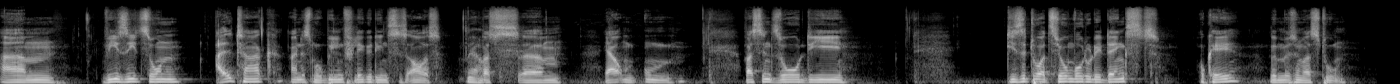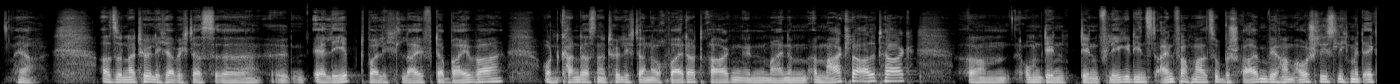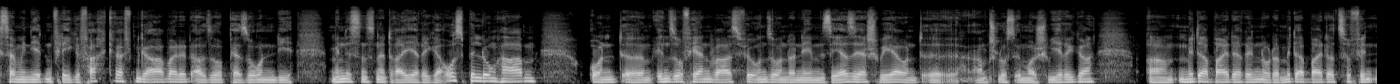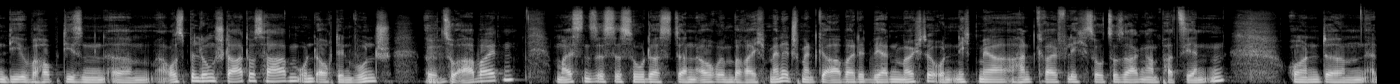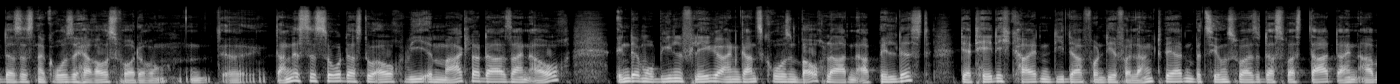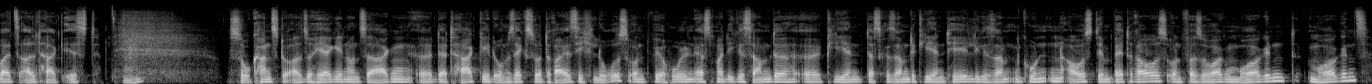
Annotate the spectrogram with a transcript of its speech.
Ähm, wie sieht so ein Alltag eines mobilen Pflegedienstes aus? Ja. Was, ähm, ja, um, um, was sind so die, die Situation, wo du dir denkst, okay, wir müssen was tun? Ja, also natürlich habe ich das äh, erlebt, weil ich live dabei war und kann das natürlich dann auch weitertragen in meinem Makleralltag. Ähm, um den, den Pflegedienst einfach mal zu beschreiben, wir haben ausschließlich mit examinierten Pflegefachkräften gearbeitet, also Personen, die mindestens eine dreijährige Ausbildung haben und ähm, insofern war es für unser Unternehmen sehr, sehr schwer und äh, am Schluss immer schwieriger, ähm, Mitarbeiterinnen oder Mitarbeiter zu finden, die überhaupt diesen ähm, Ausbildungsstatus haben und auch den Wunsch äh, mhm. zu arbeiten. Meistens ist es so, dass dann auch im Bereich Management gearbeitet werden möchte und nicht mehr handgreiflich sozusagen am Patienten. Und ähm, das ist eine große Herausforderung. Und äh, dann ist es so, dass du auch wie im Maklerdasein auch in der mobilen Pflege einen ganz großen Bauchladen abbildest, der Tätigkeiten, die da von dir verlangt werden, beziehungsweise das, was da dein Arbeitsalltag ist. Mhm. So kannst du also hergehen und sagen, äh, der Tag geht um 6.30 Uhr los und wir holen erstmal die gesamte äh, Klient, das gesamte Klientel, die gesamten Kunden aus dem Bett raus und versorgen morgen, morgens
